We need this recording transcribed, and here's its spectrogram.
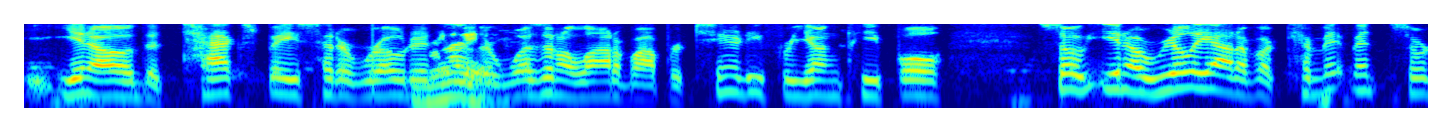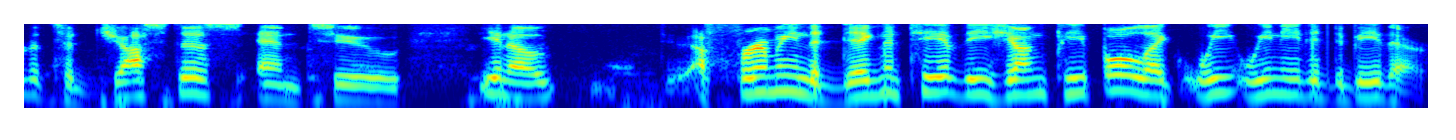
you know, the tax base had eroded, right. so there wasn't a lot of opportunity for young people. So, you know, really out of a commitment sort of to justice and to, you know, affirming the dignity of these young people, like we we needed to be there.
